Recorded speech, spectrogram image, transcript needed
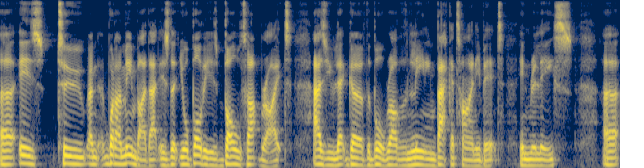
uh, is to and what I mean by that is that your body is bolt upright as you let go of the ball, rather than leaning back a tiny bit in release. Uh,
